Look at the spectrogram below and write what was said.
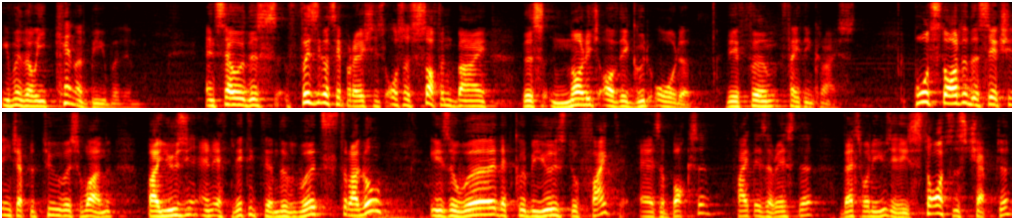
even though he cannot be with them. And so this physical separation is also softened by this knowledge of their good order, their firm faith in Christ. Paul started the section in chapter 2, verse 1, by using an athletic term. The word struggle is a word that could be used to fight as a boxer, fight as a wrestler. That's what he uses. He starts this chapter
